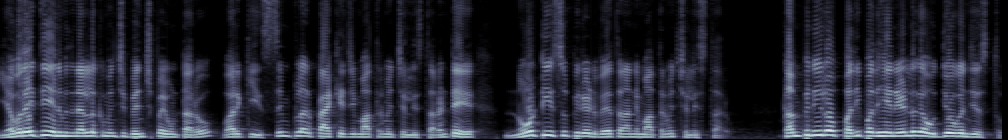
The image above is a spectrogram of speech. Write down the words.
ఎవరైతే ఎనిమిది నెలలకు మించి బెంచ్పై ఉంటారో వారికి సింప్లర్ ప్యాకేజీ మాత్రమే చెల్లిస్తారంటే నోటీసు పీరియడ్ వేతనాన్ని మాత్రమే చెల్లిస్తారు. కంపెనీలో పది పదిహేనేళ్ళుగా ఉద్యోగం చేస్తూ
